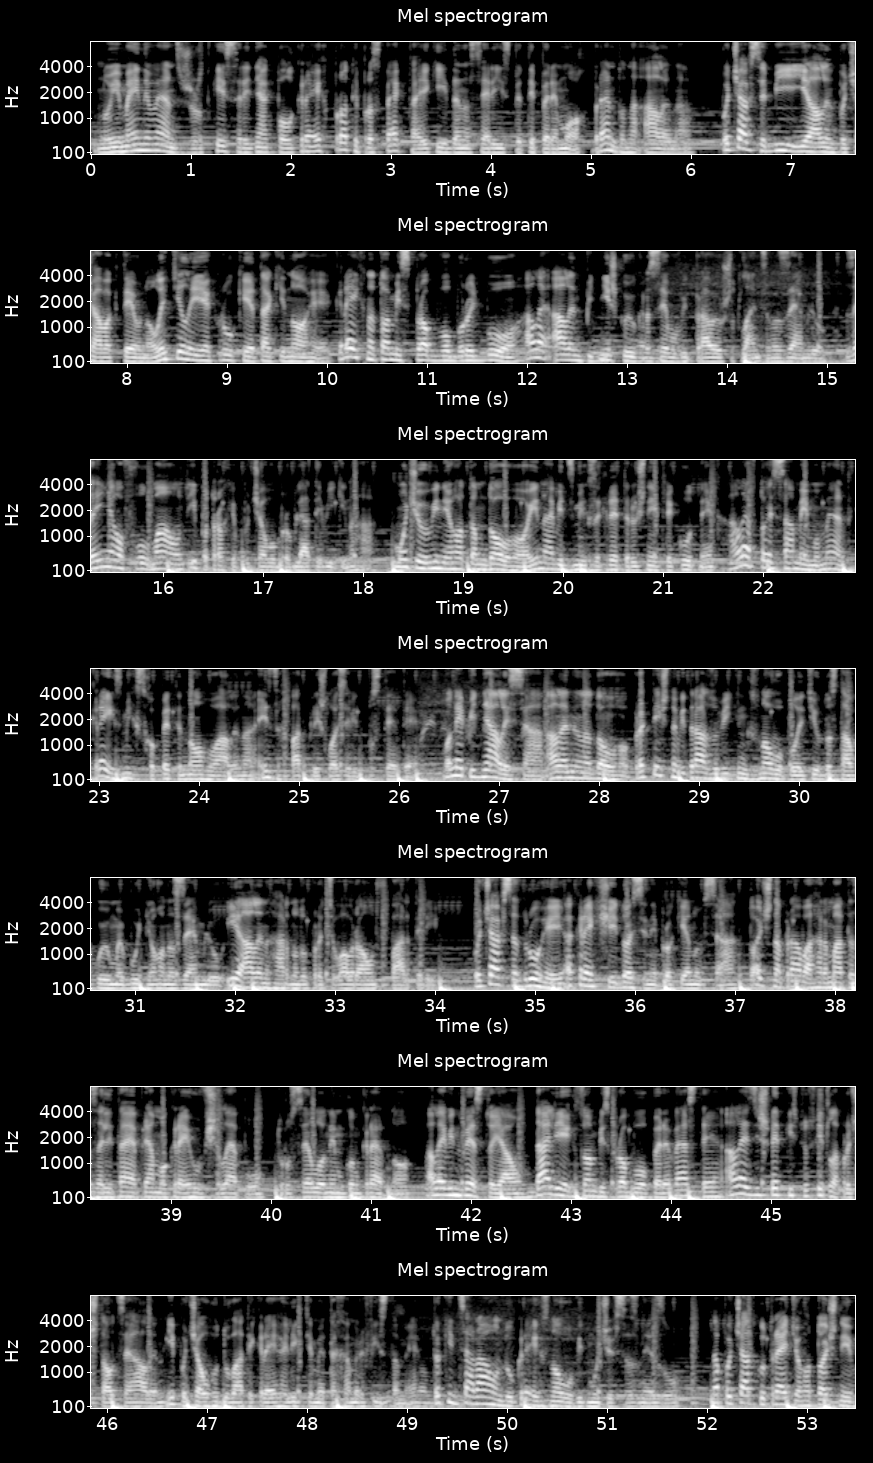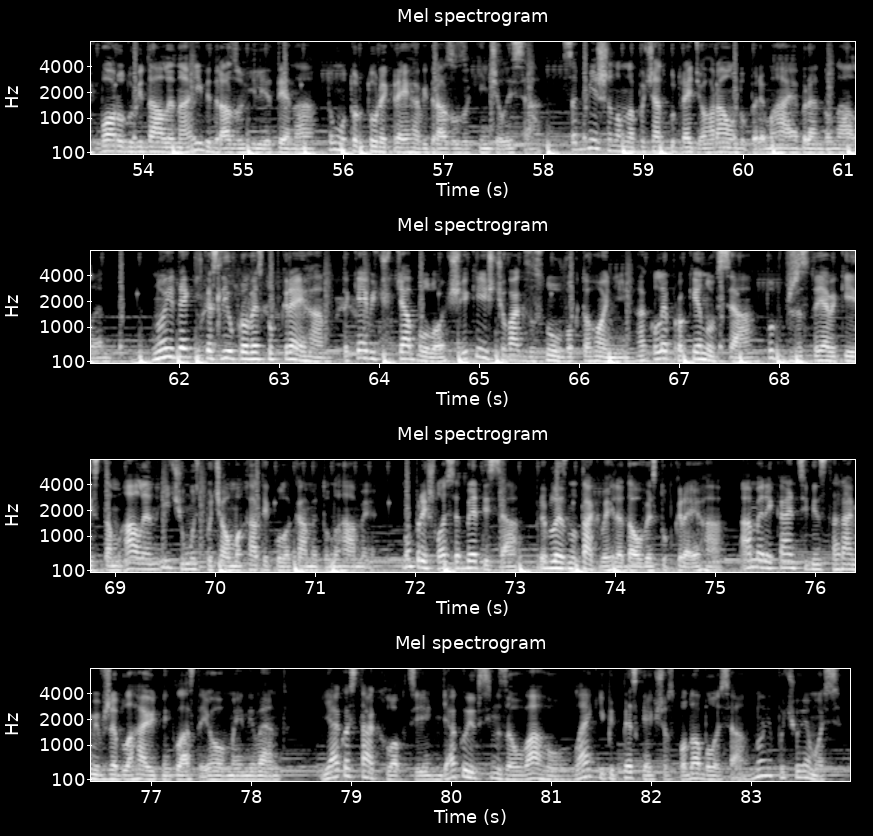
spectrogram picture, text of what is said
Ну і мейн івент жорсткий середняк Пол Крейг проти проспекта, який йде на серії з п'яти перемог Брендона Аллена. Почався бій, і Ален почав активно. Летіли як руки, так і ноги. Крейг натомість спробував боротьбу, але Ален під ніжкою красиво відправив шотландця на землю. Зайняв фул маунт і потрохи почав обробляти вікінга. Мучив він його там довго і навіть зміг закрити ручний трикутник. Але в той самий момент Крейг зміг схопити ногу Алена, і захват прийшлося відпустити. Вони піднялися, але ненадовго. Практично відразу Вікінг знову полетів доставкою майбутнього на землю, і Ален гарно допрацював раунд в партері. Почався другий, а Крейг ще й досі не прокинувся. Точна права гармата залітає прямо Крейгу в щелепу, трусило ним конкретно. Але він вистояв. Далі як зомбі спробував перевести, але зі швидкістю світла прочитав це Ален і почав годувати Крейга ліктями та хамерфістами. До кінця раунду Крейг знову відмучився знизу. На початку третього точний в бороду від Алена і відразу гільєтина, тому тортури Крейга відразу закінчилися. Сабмішеном на початку третього раунду перемагає Брендон Ален. Ну і декілька слів про виступ Крейга. Таке відчуття було, що якийсь чувак заснув в октагоні, а коли прокинувся, тут вже стояв якийсь там Ален і чомусь почав махати кулаками та ногами. Ну прийшлося битися. Приблизно так виглядав виступ Крейга. Американці в інстаграмі вже благають не класти його в мейн-івент. Якось так, хлопці. Дякую всім за увагу. Лайк і підписка, якщо сподобалося. Ну і почуємось.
